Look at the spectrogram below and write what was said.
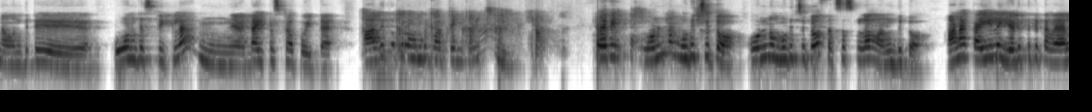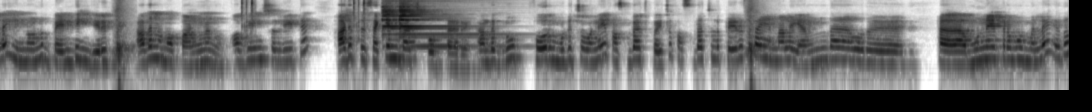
நான் வந்துட்டு ஓன் டிஸ்ட்ரிக்ட்ல டைப்பிஸ்டா போயிட்டேன். அதுக்கப்புறம் வந்து பாத்தீங்கன்னா சரி ஒண்ணு முடிச்சிட்டோம். ஒண்ணு முடிச்சிட்டோம் சக்சஸ்ஃபுல்லா வந்துட்டோம். ஆனா கையில எடுத்துக்கிட்ட வேலை இன்னொன்னு பெண்டிங் இருக்கு. அதை நம்ம பண்ணணும் அப்படின்னு சொல்லிட்டு அடுத்து செகண்ட் பேட்ச் போட்டாரு. அந்த குரூப் ஃபோர் முடிச்ச உடனே ஃபர்ஸ்ட் பேட்ச் போயிடுச்சு. ஃபர்ஸ்ட் பேட்ச்ல பெருசா என்னால எந்த ஒரு முன்னேற்றமும் இல்லை. ஏதோ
